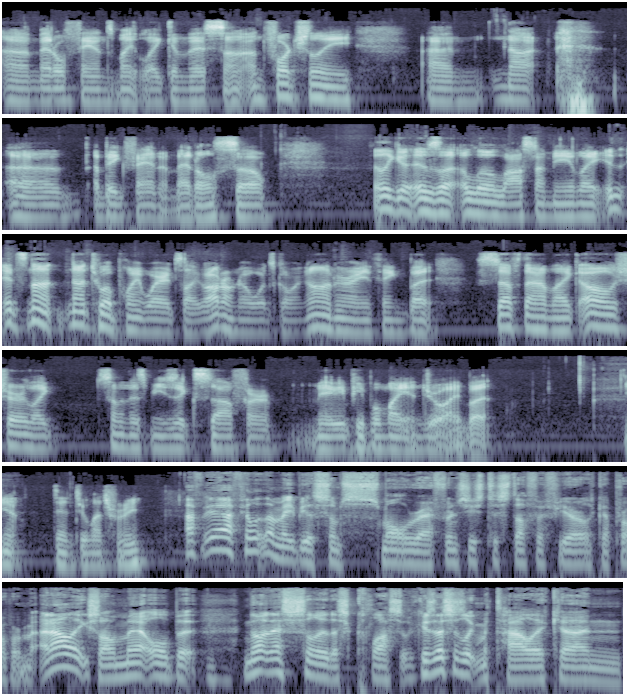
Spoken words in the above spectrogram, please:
uh, metal fans might like in this. Un- Unfortunately, I'm not uh, a big fan of metal, so I feel like it was a, a little lost on me. Like it, it's not not to a point where it's like oh, I don't know what's going on or anything, but stuff that I'm like, oh sure, like some of this music stuff, or maybe people might enjoy, but yeah, didn't do much for me. I, yeah, I feel like there might be some small references to stuff if you're like a proper, and I like some metal, but mm-hmm. not necessarily this classic because this is like Metallica and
